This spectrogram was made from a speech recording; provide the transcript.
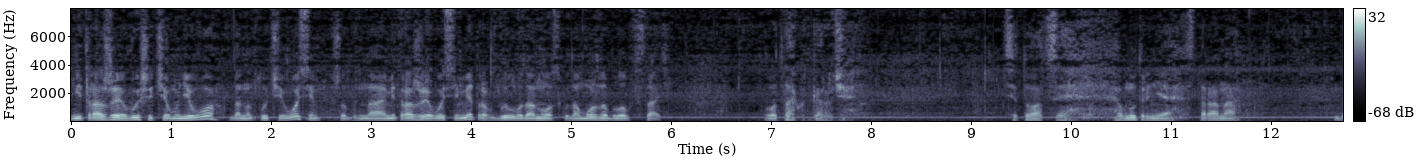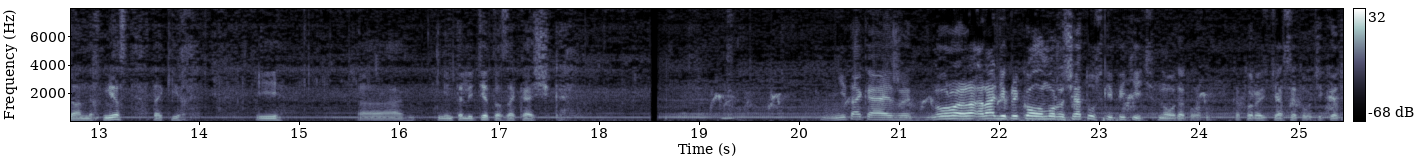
метраже выше, чем у него, в данном случае 8, чтобы на метраже 8 метров был водонос, куда можно было бы встать. Вот так вот, короче, ситуация, внутренняя сторона данных мест таких и э, менталитета заказчика. Не такая же. Ну, ради прикола можно тут скипятить. Ну, вот эту вот, которая сейчас этого текет.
